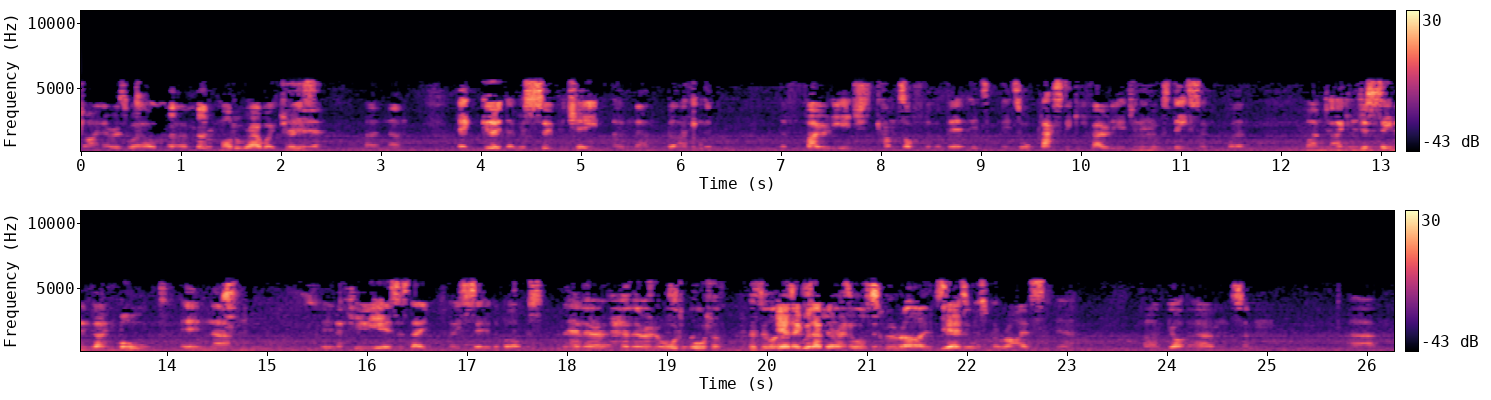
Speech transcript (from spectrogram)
China as well, um, model railway trees, Yeah. and um, they're good. They were super cheap, and um, but I think the the foliage comes off them a bit. It's it's all plasticky foliage, and it Mm. looks decent, but I'm, I can just see them going bald in. Um, in a few years, as they, they sit in the box. They have their, have their own aut- autumn. Yeah, they will have their own autumn arrives. Yeah, as autumn arrives. Yeah, I've got um, some um,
